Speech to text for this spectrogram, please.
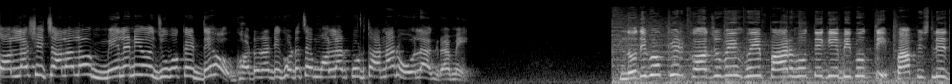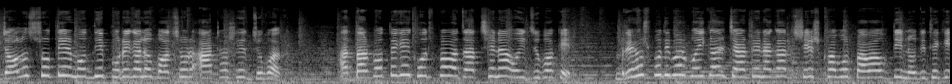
তল্লাশি চালালো মেলেনি ওই যুবকের দেহ। ঘটনাটি ঘটেছে মল্লারপুর থানার ওলা গ্রামে। নদীবক্ষের কজবে হয়ে পার হতে গিয়ে বিপত্তি। পা পিছলে জলস্রোতের মধ্যে পড়ে গেল বছর আঠাশের যুবক। আর তারপর থেকে খোঁজ পাওয়া যাচ্ছে না ওই যুবকের। বৃহস্পতিবার বৈকাল চারটে নাগাদ শেষ খবর পাওয়া অবধি নদী থেকে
